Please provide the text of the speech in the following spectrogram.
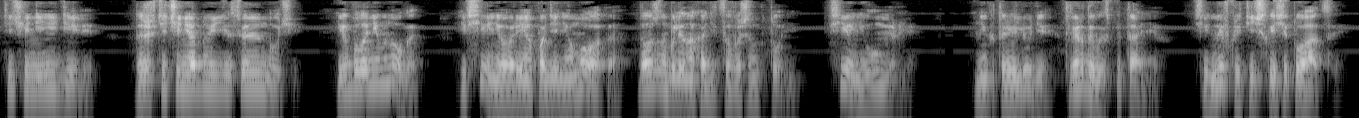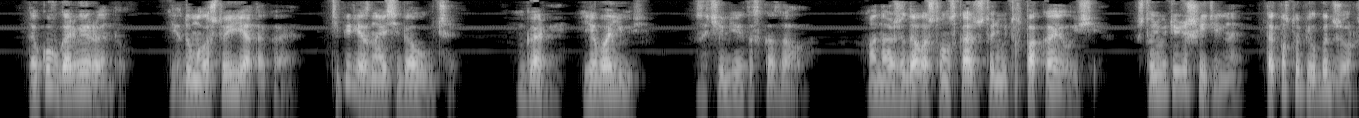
в течение недели, даже в течение одной единственной ночи. Их было немного, и все они во время падения молота должны были находиться в Вашингтоне. Все они умерли. Некоторые люди тверды в испытаниях, сильны в критической ситуации. Таков Гарви Рэндалл. Я думала, что и я такая. Теперь я знаю себя лучше. Гарви, я боюсь. Зачем я это сказала? Она ожидала, что он скажет что-нибудь успокаивающее, что-нибудь решительное. Так поступил бы Джордж.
